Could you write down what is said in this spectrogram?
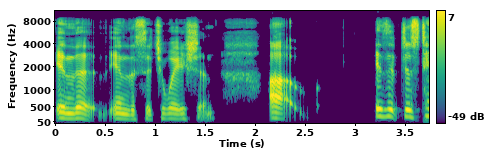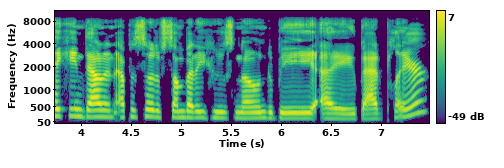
in the in the situation. Uh, is it just taking down an episode of somebody who's known to be a bad player?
